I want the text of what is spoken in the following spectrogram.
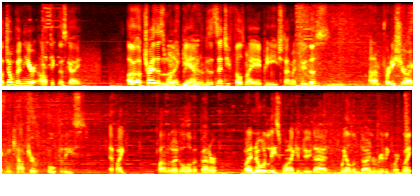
I'll jump in here and I'll take this guy. I'll, I'll try this one Let's again begin. because it essentially fills my AP each time I do this. And I'm pretty sure I can capture both of these if I plan it out a little bit better. But I know at least what I can do to wheel them down really quickly.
